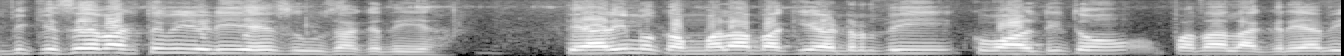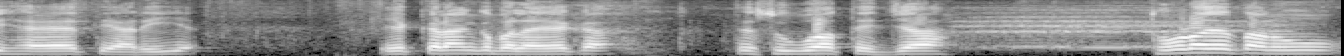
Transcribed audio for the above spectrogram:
ਵੀ ਕਿਸੇ ਵਕਤ ਵੀ ਜਿਹੜੀ ਇਹ ਸੂ ਸਕਦੀ ਆ। ਤਿਆਰੀ ਮੁਕੰਮਲ ਆ ਬਾਕੀ ਆਰਡਰ ਦੀ ਕੁਆਲਿਟੀ ਤੋਂ ਪਤਾ ਲੱਗ ਰਿਹਾ ਵੀ ਹੈ ਤਿਆਰੀ ਆ। ਇੱਕ ਰੰਗ ਬਲੈਕ ਆ। ਤੇ ਸੂਆ ਤੀਜਾ। ਥੋੜਾ ਜਿਹਾ ਤੁਹਾਨੂੰ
